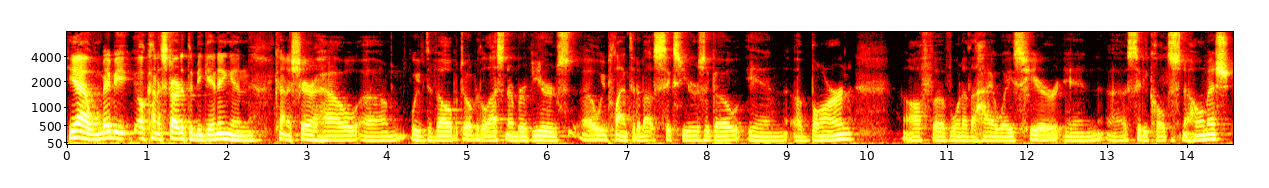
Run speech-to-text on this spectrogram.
Yeah, well, maybe I'll kind of start at the beginning and kind of share how um, we've developed over the last number of years. Uh, we planted about six years ago in a barn off of one of the highways here in a city called Snohomish.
